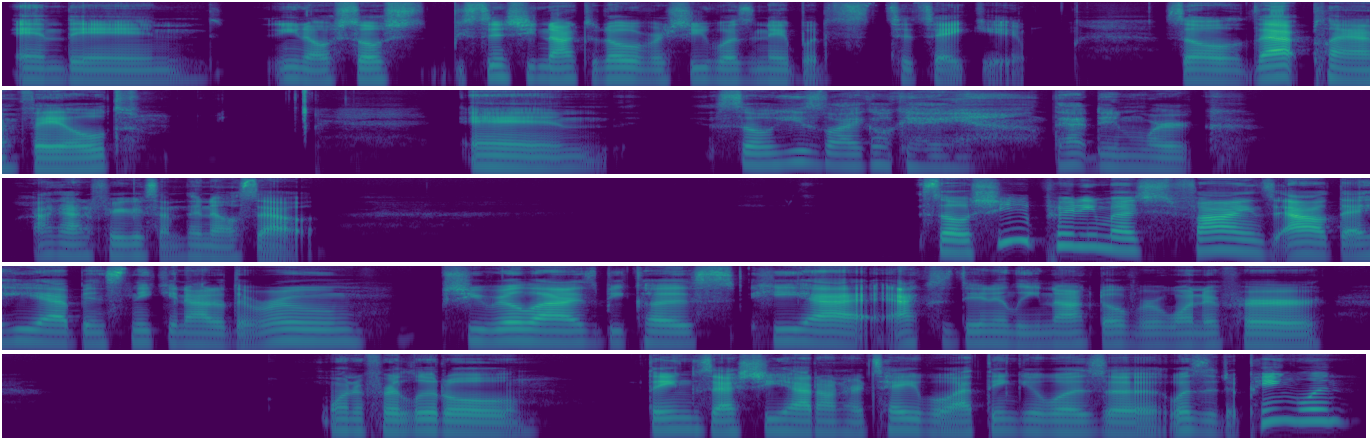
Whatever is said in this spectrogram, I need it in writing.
and then you know so s- since she knocked it over she wasn't able to, to take it so that plan failed and so he's like okay that didn't work i gotta figure something else out. So she pretty much finds out that he had been sneaking out of the room. She realized because he had accidentally knocked over one of her one of her little things that she had on her table. I think it was a was it a penguin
